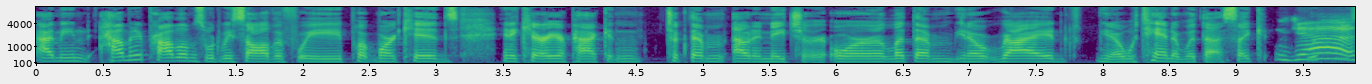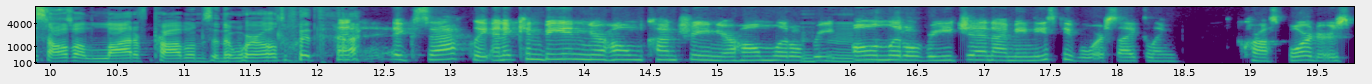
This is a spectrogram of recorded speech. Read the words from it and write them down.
I mean, how many problems would we solve if we put more kids in a carrier pack and took them out in nature or let them, you know, ride, you know, tandem with us? Like, yeah, solve a lot of problems in the world with that. And, exactly. And it can be in your home country, in your home little re- mm-hmm. own little region. I mean, these people were cycling cross borders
